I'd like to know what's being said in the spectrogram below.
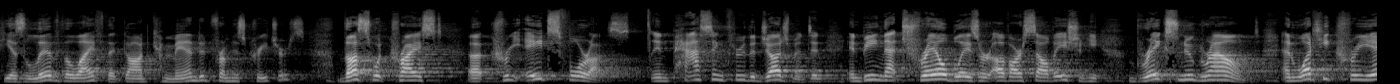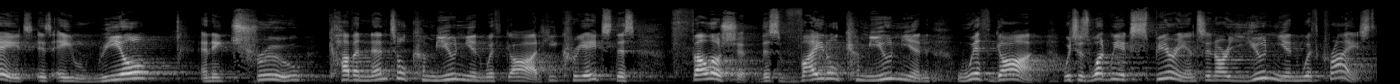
He has lived the life that God commanded from his creatures. Thus, what Christ uh, creates for us in passing through the judgment and in being that trailblazer of our salvation, he breaks new ground. And what he creates is a real and a true covenantal communion with God. He creates this fellowship, this vital communion with God, which is what we experience in our union with Christ.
